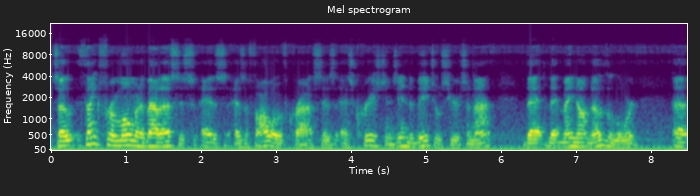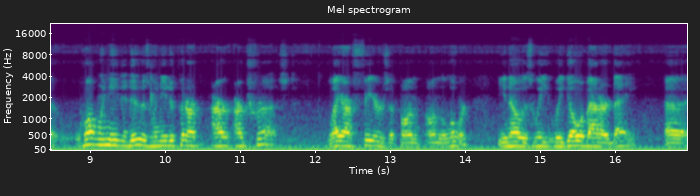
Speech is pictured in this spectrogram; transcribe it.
So think for a moment about us as, as, as a follower of Christ, as, as Christians, individuals here tonight that, that may not know the Lord. Uh, what we need to do is we need to put our, our, our trust, lay our fears upon on the Lord. You know, as we, we go about our day, uh,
